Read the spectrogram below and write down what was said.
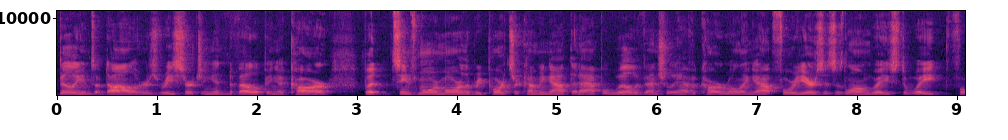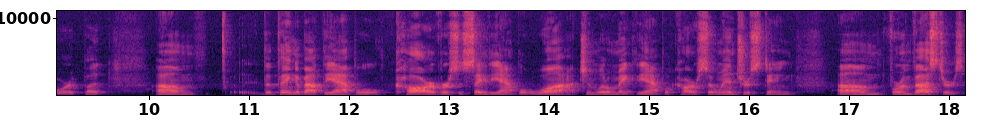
billions of dollars researching and developing a car. But it seems more and more the reports are coming out that Apple will eventually have a car rolling out. Four years is a long ways to wait for it, but um, the thing about the Apple car versus say the Apple Watch and what'll make the Apple car so interesting um, for investors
